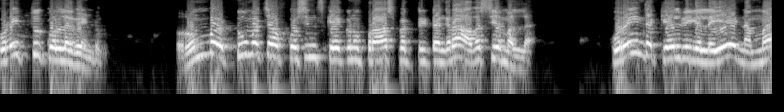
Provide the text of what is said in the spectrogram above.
குறைத்து கொள்ள வேண்டும். ரொம்ப டூ மச் ஆஃப் கொஸ்டின்ஸ் கேட்கணும் ப்ராஸ்பெக்ட்ங்கிற அவசியம் அல்ல. குறைந்த கேள்விகள்லயே நம்ம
